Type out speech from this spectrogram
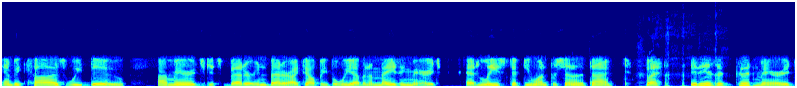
And because we do, our marriage gets better and better. I tell people we have an amazing marriage at least 51% of the time. But it is a good marriage,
